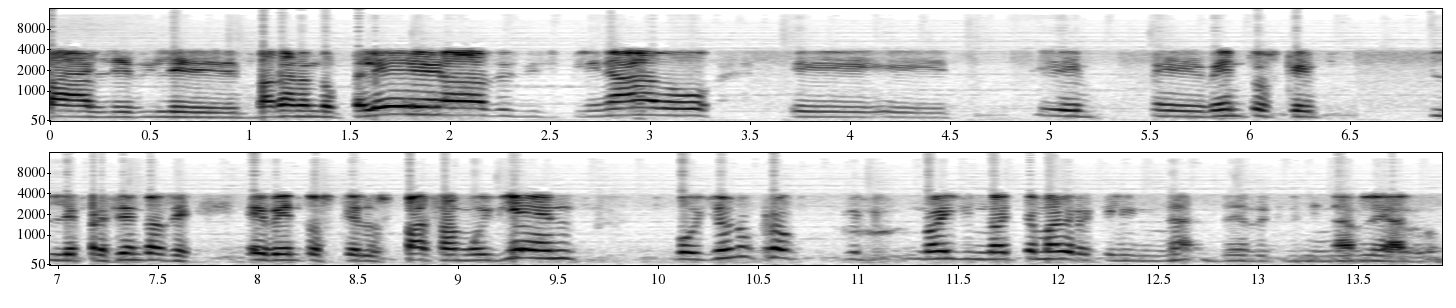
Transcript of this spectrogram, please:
va, le, va ganando peleas, es disciplinado, eh, eh, eventos que le presentas, eventos que los pasa muy bien. Pues yo no creo, no hay, no hay tema de, de recriminarle algo.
